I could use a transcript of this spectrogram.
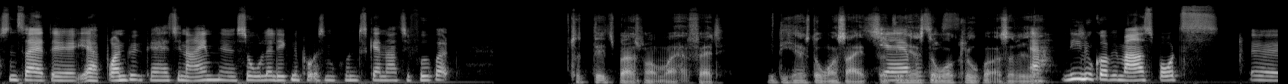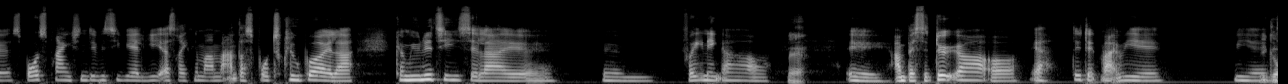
sådan så at øh, ja, Brøndby kan have sin egen øh, sola liggende på, som kun scanner til fodbold. Så det er et spørgsmål om at have fat i de her store sites og Ja, de her præcis. store klubber osv. Ja, lige nu går vi meget sports, øh, sportsbranchen, det vil sige, at vi allierer os rigtig meget med andre sportsklubber, eller communities, eller øh, øh, foreninger, og Ja. øh, ambassadører, og ja, det er den vej, vi, øh, vi, øh, Vi vi, nu.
